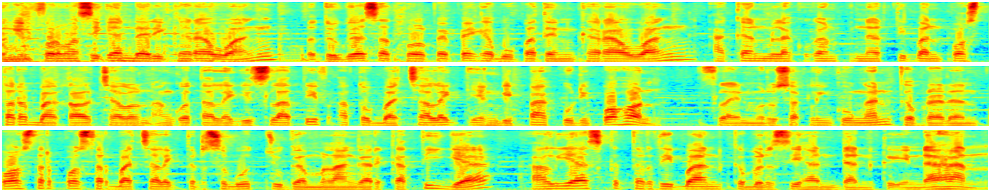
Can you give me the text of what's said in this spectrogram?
Menginformasikan dari Karawang, petugas Satpol PP Kabupaten Karawang akan melakukan penertiban poster bakal calon anggota legislatif atau bacalek yang dipaku di pohon. Selain merusak lingkungan, keberadaan poster-poster bacalek tersebut juga melanggar K3 alias ketertiban, kebersihan, dan keindahan.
